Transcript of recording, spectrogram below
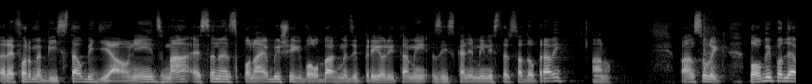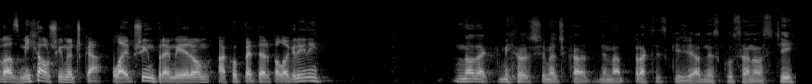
reforme výstavby diálnic. Má SNS po najbližších voľbách medzi prioritami získanie ministerstva dopravy? Áno. Pán Sulik, bol by podľa vás Michal Šimečka lepším premiérom ako Peter Pellegrini? No tak Michal Šimečka nemá prakticky žiadne skúsenosti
